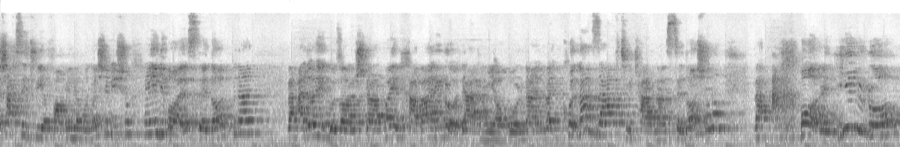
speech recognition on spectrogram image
شخصی توی فامیلمون داشتیم ایشون خیلی با استعداد بودن و ادای گزارشگرهای خبری رو در می آوردن و کلا ضبط می‌کردن صداشون رو و اخبار این رو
